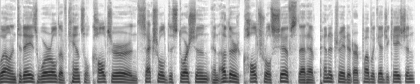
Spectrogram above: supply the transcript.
Well, in today's world of cancel culture and sexual distortion and other cultural shifts that have penetrated our public education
